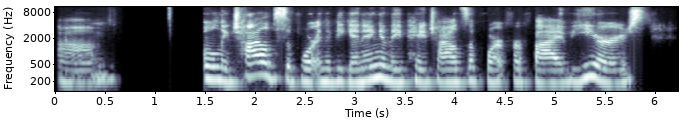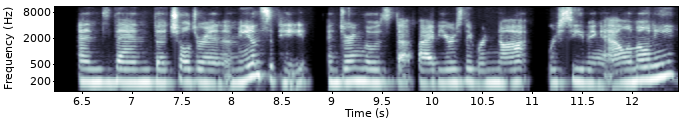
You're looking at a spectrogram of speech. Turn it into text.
um, only child support in the beginning and they pay child support for five years, and then the children emancipate, and during those that five years they were not receiving alimony,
